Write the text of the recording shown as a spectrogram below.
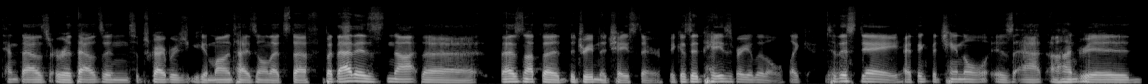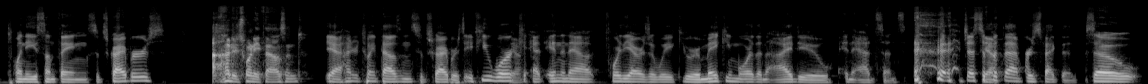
ten thousand or a thousand subscribers, you can monetize all that stuff. But that is not the that is not the the dream to chase there because it pays very little. Like yeah. to this day, I think the channel is at 120 something subscribers. 120,000. Yeah, 120,000 subscribers. If you work yeah. at In-N-Out 40 hours a week, you are making more than I do in AdSense. Just to yeah. put that in perspective. So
